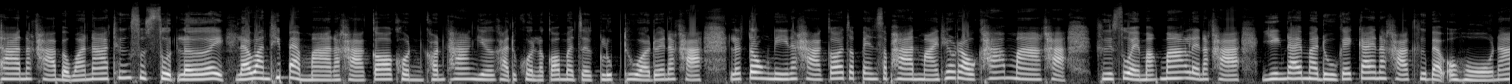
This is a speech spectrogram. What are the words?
ชาตินะคะ แบบว่าน่าทึ่งสุดๆเลย และวันที่แปมมานะคะ ก็คนค่อนข้างเยอะค่ะ ทุกคนแล้วก็มาเจอกลุ่มทัวร์ด้วยนะคะ และตรงนี้นะคะก็จะเป็นสะพานไม้ที่เราข้ามมาค่ะ คือสวยมากๆเลยนะคะ ยิ่งได้มาดูใกล้ ๆนะคะ คือแบบโอ้โหน่า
